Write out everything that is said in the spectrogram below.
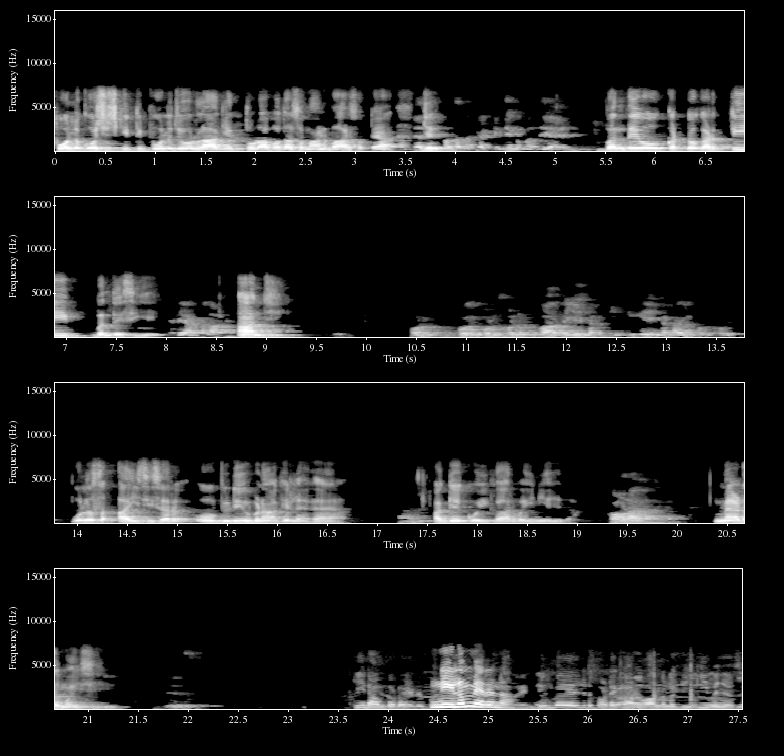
ਫੁੱਲ ਕੋਸ਼ਿਸ਼ ਕੀਤੀ ਫੁੱਲ ਜ਼ੋਰ ਲਾ ਕੇ ਥੋੜਾ ਬਹੁਤਾ ਸਮਾਨ ਬਾਹਰ ਸੁੱਟਿਆ। ਜੇ ਜੇ- ਪਤਾ ਲੱਗਿਆ ਕਿੰਨੇ ਕੁ ਬੰਦੇ ਆਏ ਬੰਦੇ ਉਹ ਘੱਟੋ ਘੱਟ 30 ਬੰਦੇ ਸੀਗੇ। ਹਾਂਜੀ। ਪੁਲਿਸ ਵੱਲੋਂ ਕੋਈ ਕਾਰਵਾਈ ਅਜੇ ਤੱਕ ਕੀਤੀ ਗਈ ਅਜੇ ਤੱਕ ਆਈ ਪੁਲਿਸ ਕੋਲ ਪੁਲਿਸ ਆਈ ਸੀ ਸਰ ਉਹ ਵੀਡੀਓ ਬਣਾ ਕੇ ਲੈ ਗਏ ਆ। ਹਾਂ। ਅੱਗੇ ਕੋਈ ਕਾਰਵਾਈ ਨਹੀਂ ਅਜੇ ਤੱਕ। ਕੌਣ ਆਇਆ ਸੀ? ਮੈਡਮ ਆਈ ਸੀ। ਕੀ ਨਾਮ ਤੁਹਾਡਾ? ਨੀਲਮ ਮੇਰੇ ਨਾਲ ਨੀਲੇ ਜਿਹੜੇ ਤੁਹਾਡੇ ਘਰ ਨੂੰ ਅੱਗ ਲੱਗੀ ਕੀ ਵਜ੍ਹਾ ਸੀ?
